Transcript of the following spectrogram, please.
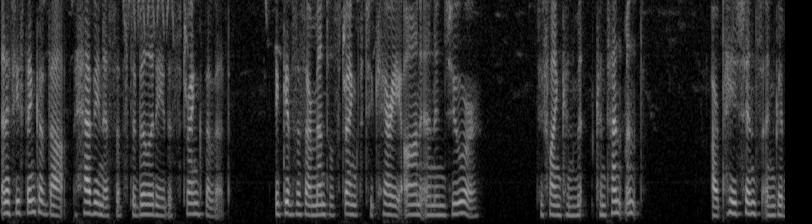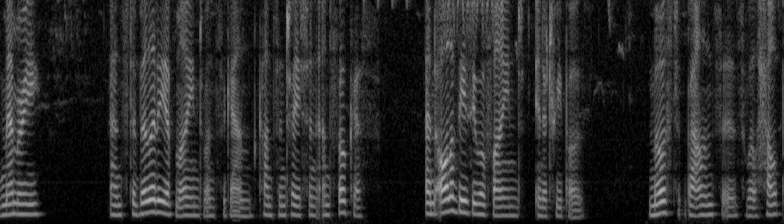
And if you think of that heaviness of stability, the strength of it, it gives us our mental strength to carry on and endure, to find con- contentment, our patience and good memory, and stability of mind once again, concentration and focus. And all of these you will find in a tree pose. Most balances will help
